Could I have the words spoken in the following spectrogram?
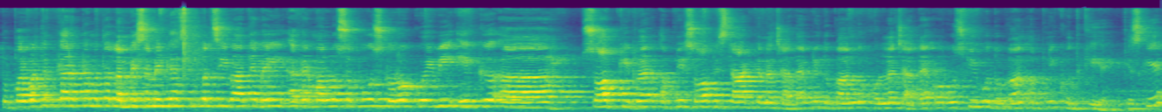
तो परिवर्तित कारक का मतलब लंबे समय का सिंपल सी बात है भाई। अगर मान लो सपोज़ करो कोई भी एक शॉपकीपर अपनी शॉप स्टार्ट करना चाहता है अपनी दुकान को खोलना चाहता है और उसकी वो दुकान अपनी खुद की है। किसकी है?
